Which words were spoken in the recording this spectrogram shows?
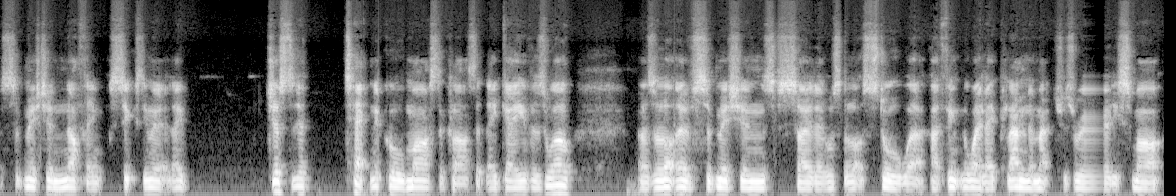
submission, nothing. 60 minutes. They just a technical masterclass that they gave as well. There was a lot of submissions, so there was a lot of stall work. I think the way they planned the match was really smart.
